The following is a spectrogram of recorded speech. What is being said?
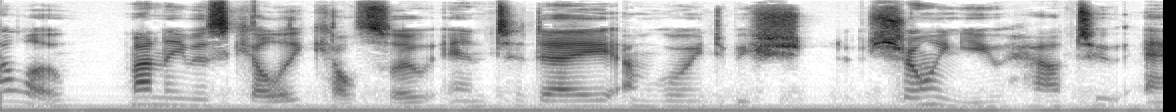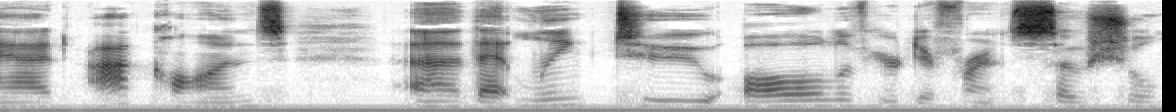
Hello, my name is Kelly Kelso and today I'm going to be sh showing you how to add icons uh, that link to all of your different social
